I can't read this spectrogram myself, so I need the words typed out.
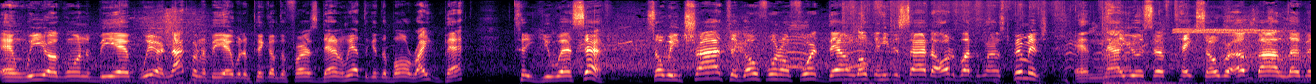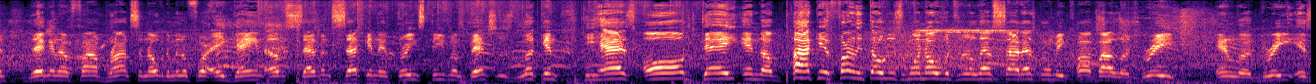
And we are going to be able, we are not going to be able to pick up the first down. We have to get the ball right back to USF. So we tried to go for it on fourth down. Logan, he decided to audible at the line of scrimmage. And now USF takes over up by 11. They're going to find Bronson over the middle for a gain of seven. Second and three. Steven Bench is looking. He has all day in the pocket. Finally throw this one over to the left side. That's going to be caught by LeGree. And LeGree is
